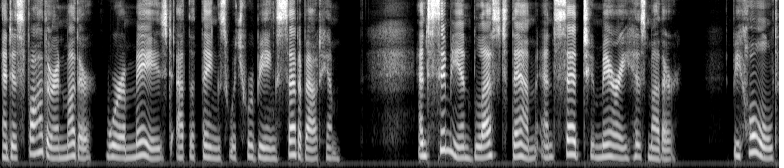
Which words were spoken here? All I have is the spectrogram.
And his father and mother were amazed at the things which were being said about him. And Simeon blessed them and said to Mary his mother, Behold,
